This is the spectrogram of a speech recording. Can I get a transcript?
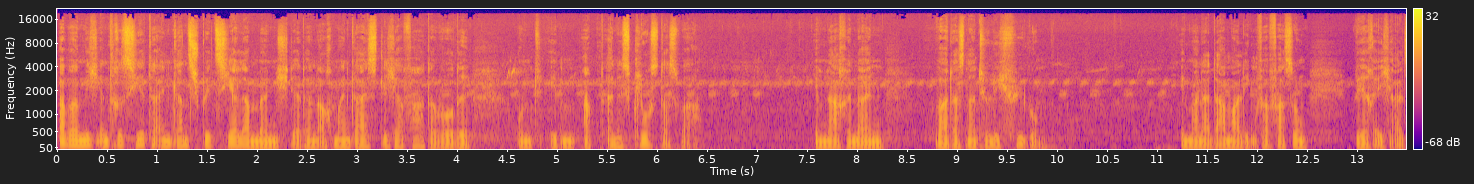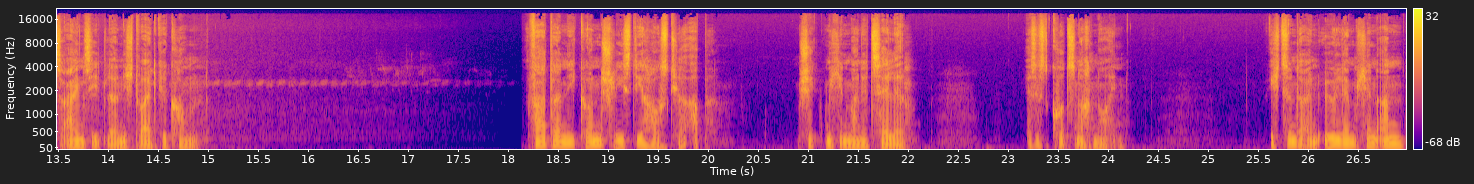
Aber mich interessierte ein ganz spezieller Mönch, der dann auch mein geistlicher Vater wurde und eben Abt eines Klosters war. Im Nachhinein war das natürlich Fügung. In meiner damaligen Verfassung wäre ich als Einsiedler nicht weit gekommen. Vater Nikon schließt die Haustür ab, schickt mich in meine Zelle. Es ist kurz nach neun. Ich zünde ein Öllämpchen an,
